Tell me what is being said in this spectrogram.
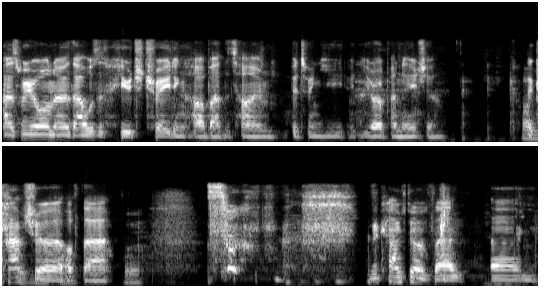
as we all know, that was a huge trading hub at the time between Eu- Europe and Asia. The capture of that the capture of that um,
